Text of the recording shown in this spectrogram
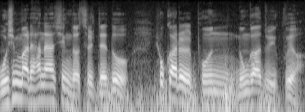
50마리 하나씩 넣었을 때도 효과를 본 농가도 있고요.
